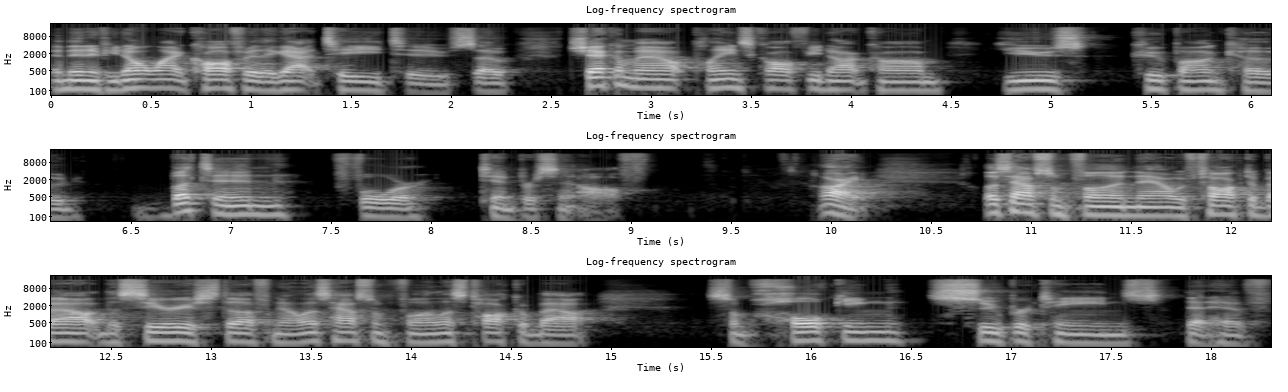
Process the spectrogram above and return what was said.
and then if you don't like coffee, they got tea too. So check them out: plainscoffee.com. Use coupon code button for ten percent off. All right, let's have some fun now. We've talked about the serious stuff. Now let's have some fun. Let's talk about some hulking super teens that have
